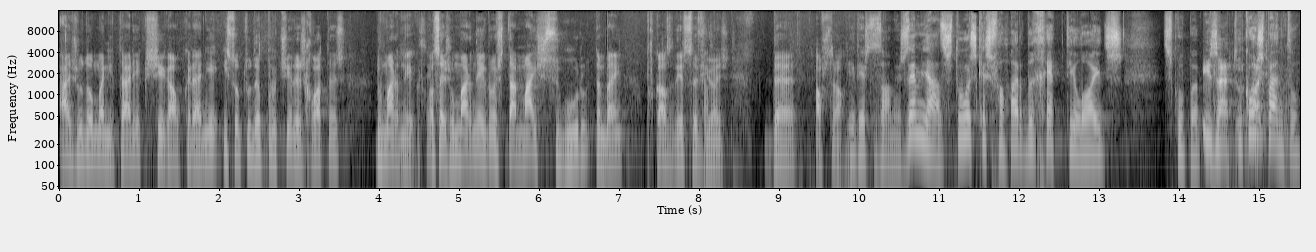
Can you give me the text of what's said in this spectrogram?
a ajuda humanitária que chega à Ucrânia e, sobretudo, a proteger as rotas do Mar Negro. Sim. Ou seja, o Mar Negro hoje está mais seguro também por causa destes aviões da Austrália. E destes homens. José Milhazes, tu hoje queres falar de reptiloides, desculpa. Exato. E com Olha... espanto.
